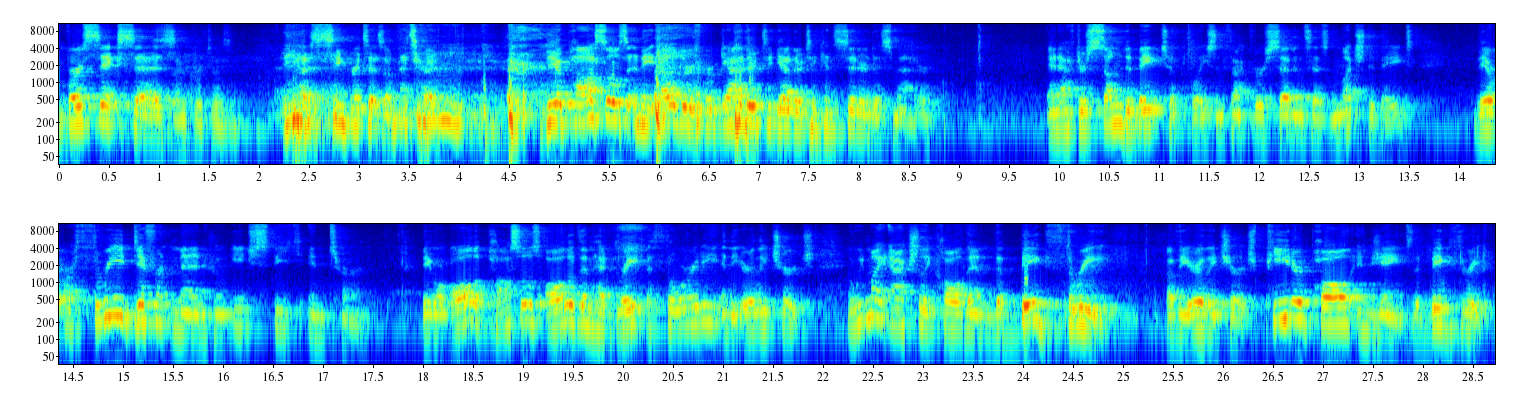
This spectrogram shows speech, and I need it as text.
Verse 6 says Syncretism. Yes, syncretism, that's right. the apostles and the elders were gathered together to consider this matter. And after some debate took place, in fact, verse 7 says, much debate, there are three different men who each speak in turn. They were all apostles, all of them had great authority in the early church, and we might actually call them the big three of the early church Peter, Paul, and James, the big three.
